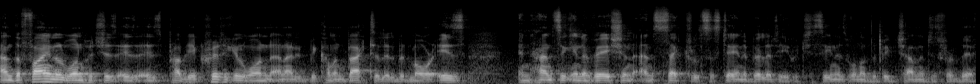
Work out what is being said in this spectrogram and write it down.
And the final one, which is, is, is probably a critical one, and I'll be coming back to a little bit more, is enhancing innovation and sectoral sustainability, which is seen as one of the big challenges for the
